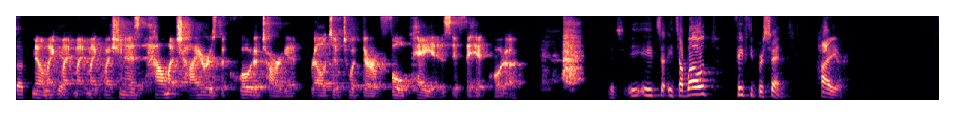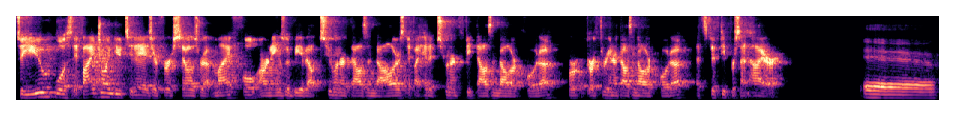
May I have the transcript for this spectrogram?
that no my, my, my, my question is how much higher is the quota target relative to what their full pay is if they hit quota? It's it's, it's about 50% higher so you will, if I joined you today as your first sales rep, my full earnings would be about two hundred thousand dollars. If I hit a two hundred fifty thousand dollar quota or, or three hundred thousand dollar quota, that's fifty percent higher. Uh,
